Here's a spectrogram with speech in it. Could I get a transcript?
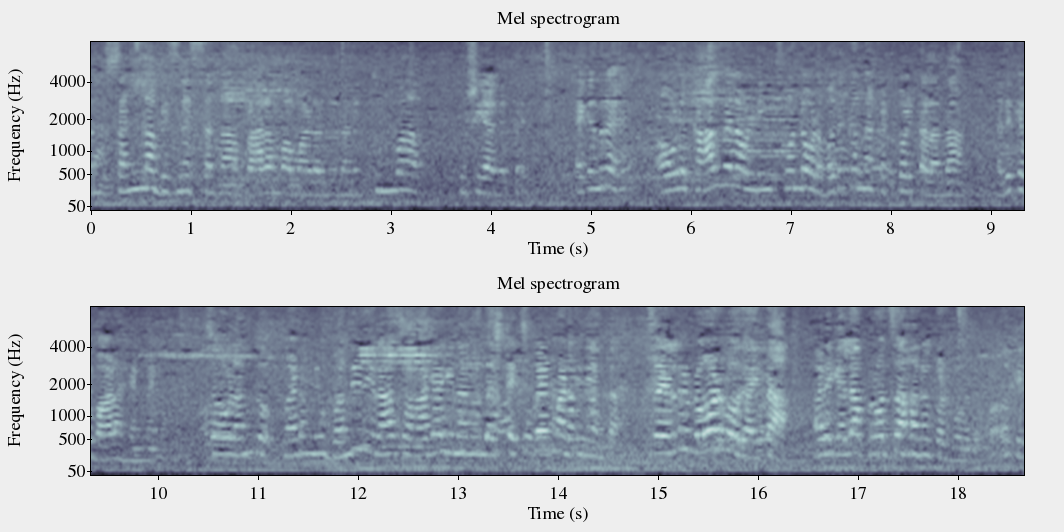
ಒಂದು ಸಣ್ಣ ಬಿಸ್ನೆಸ್ ಅನ್ನ ಪ್ರಾರಂಭ ಮಾಡೋದು ನನಗೆ ತುಂಬಾ ಖುಷಿ ಆಗುತ್ತೆ ಯಾಕಂದ್ರೆ ಅವಳು ಕಾಲ್ ಮೇಲೆ ಅವಳು ನಿಂತ್ಕೊಂಡು ಅವಳ ಬದುಕನ್ನ ಕಟ್ಕೊಳ್ತಾಳಲ್ಲ, ಅದಕ್ಕೆ ಬಹಳ ಹೆಮ್ಮೆ. ಸೊ ಅವಳು ಅಂದ್ಲು ಮೇಡಮ್ ನೀವು ಬಂದಿದ್ದೀರಾ? ಸೊ ಹಾಗಾಗಿ ನಾನು ಒಂದಷ್ಟು ಎಕ್ಸ್ಪ್ಲೈನ್ ಮಾಡ್ತೀನಿ ಅಂತ. ಸೊ ಎಲ್ಲರೂ ನೋಡ್ಬೋದು, ಆಯ್ತಾ? ಅವಳಿಗೆಲ್ಲ ಪ್ರೋತ್ಸಾಹನೂ ಕೊಡ್ಬೋದು. ಓಕೆ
